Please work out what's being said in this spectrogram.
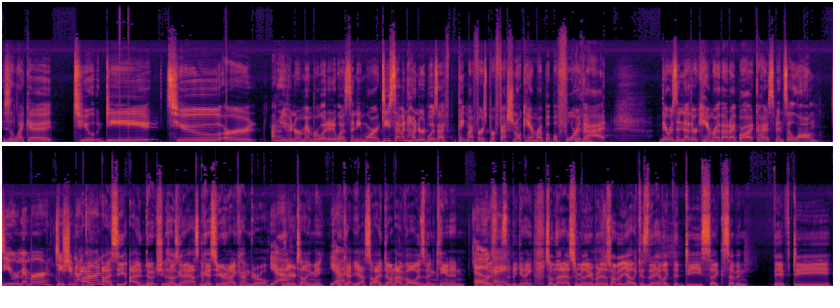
is it like a 2D2 or I don't even remember what it was anymore. D700 was, I think, my first professional camera. But before Okay. that, there was another camera that I bought. God, it's been so long. Do you remember? Do you shoot Nikon? I, I see. I don't. shoot- I was going to ask. Okay, so you're a Nikon girl. Yeah. Is that what you're telling me? Yeah. Okay. Yeah. So I don't. I've always been Canon way Okay. since the beginning. So I'm not as familiar, but it was probably yeah, like because they have like the D like 750.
